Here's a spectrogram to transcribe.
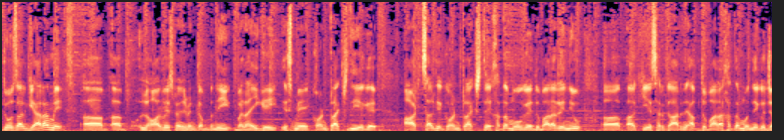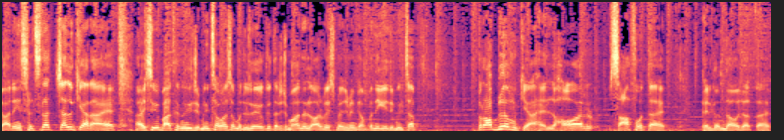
2011 में लाहौर वेस्ट मैनेजमेंट कंपनी बनाई गई। इसमें कॉन्ट्रैक्ट दिए गए। आठ साल के कॉन्ट्रैक्ट्स थे, ख़त्म हो गए, दोबारा रिन्यू किए सरकार ने। अब दोबारा ख़त्म होने को जा रही है। सिलसिला चल क्या रहा है? इसी भी बात करने की जमील साहब से मौजूद है, क्योंकि तर्जमान है लाहौर वेस्ट मैनेजमेंट कंपनी की। जमील साहब प्रॉब्लम क्या है? लाहौर साफ़ होता है, फिर गंदा हो जाता है,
